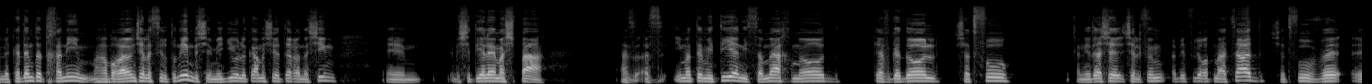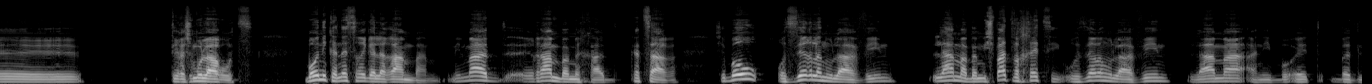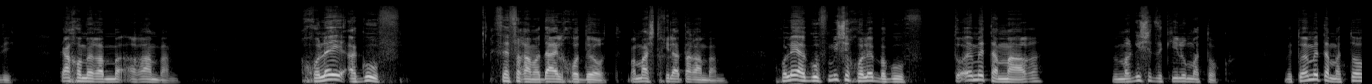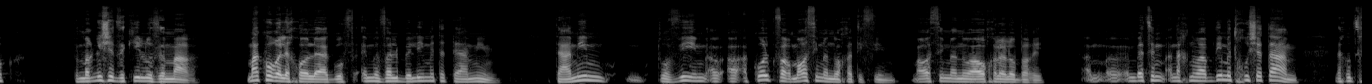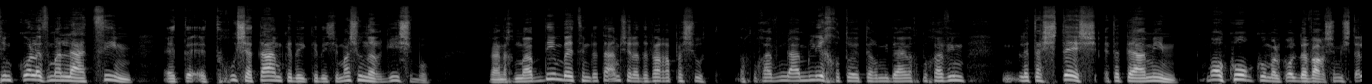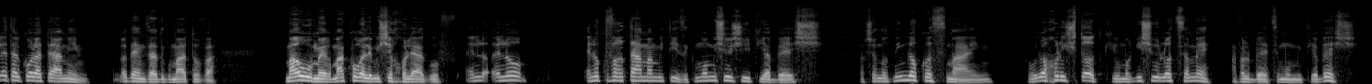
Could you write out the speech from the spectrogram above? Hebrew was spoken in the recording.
לקדם את התכנים, הרעיון של הסרטונים זה שהם יגיעו לכמה שיותר אנשים אה, ושתהיה להם השפעה. אז, אז אם אתם איתי, אני שמח מאוד, כיף גדול, שתפו. אני יודע ש, שלפעמים עדיף לראות מהצד, שתפו ותירשמו לערוץ. בואו ניכנס רגע לרמב"ם. נלמד רמב"ם אחד, קצר, שבו הוא עוזר לנו להבין למה, במשפט וחצי, הוא עוזר לנו להבין למה אני בועט בדלי. כך אומר הרמב"ם. חולי הגוף, ספר המדע הלכות דעות, ממש תחילת הרמב"ם. חולי הגוף, מי שחולה בגוף, תואם את המר ומרגיש את זה כאילו מתוק. ותואם את המתוק ומרגיש את זה כאילו זה מר. מה קורה לחולי הגוף? הם מבלבלים את הטעמים. טעמים טובים, הכל כבר, מה עושים לנו החטיפים? מה עושים לנו האוכל הלא בריא? בעצם אנחנו מאבדים את תחוש הטעם. אנחנו צריכים כל הזמן להעצים את, את תחוש הטעם כדי, כדי שמשהו נרגיש בו. ואנחנו מאבדים בעצם את הטעם של הדבר הפשוט. אנחנו חייבים להמליך אותו יותר מדי, אנחנו חייבים לטשטש את הטעמים, כמו קורקום על כל דבר, שמשתלט על כל הטעמים. לא יודע אם זו הדוגמה הטובה. מה הוא אומר? מה קורה למי שחולה הגוף? אין לו, אין לו, אין לו כבר טעם אמיתי, זה כמו מישהו שהתייבש, ועכשיו נותנים לו כוס מים, והוא לא יכול לשתות, כי הוא מרגיש שהוא לא צמא, אבל בעצם הוא מתייבש.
